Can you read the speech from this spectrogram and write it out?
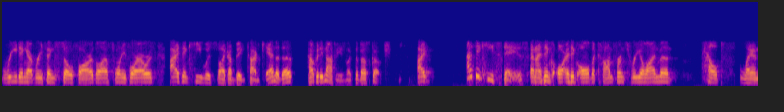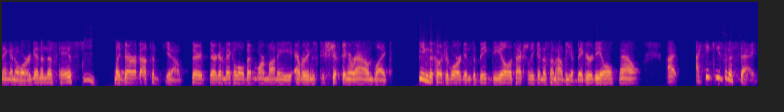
reading everything so far the last 24 hours, I think he was like a big time candidate. How could he not be? He's like the best coach. I I think he stays, and I think I think all the conference realignment helps Lanning in Oregon in this case. Hmm. Like they're about to, you know, they're they're going to make a little bit more money. Everything's shifting around. Like being the coach of Oregon's a big deal. It's actually going to somehow be a bigger deal now. I I think he's going to stay.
